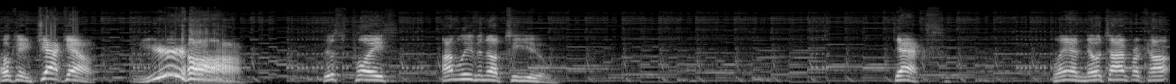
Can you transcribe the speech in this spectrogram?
Okay, jack out. Yeehaw! This place, I'm leaving up to you. Dex. Lan, no time for con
